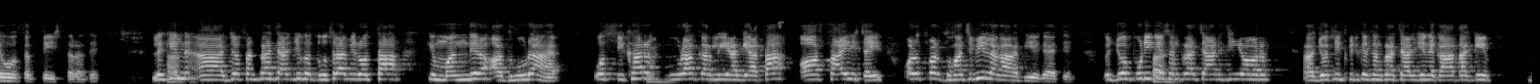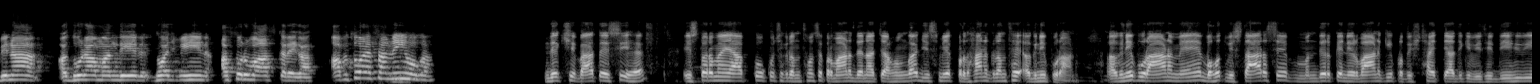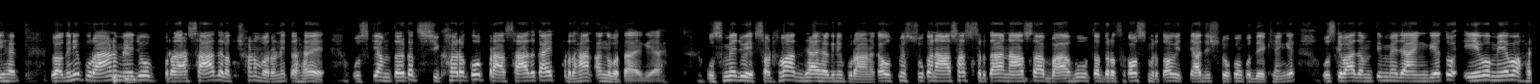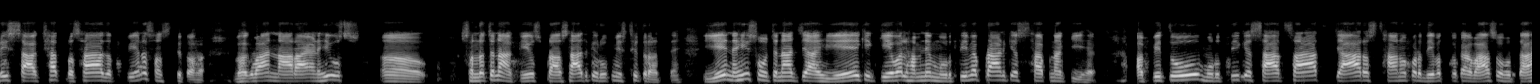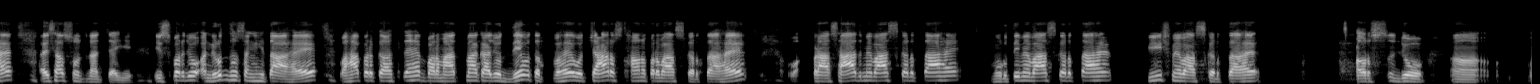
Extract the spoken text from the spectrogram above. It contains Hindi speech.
हो सकती इस तरह से लेकिन हाँ। जो शंकराचार्य जी का दूसरा विरोध था कि मंदिर अधूरा है वो शिखर हम्म। पूरा कर लिया गया था अस्थायी सही और उस पर ध्वज भी लगा दिए गए थे तो जो पुरी के हाँ। शंकराचार्य जी और ज्योतिष पीठ के शंकराचार्य जी ने कहा था कि बिना अधूरा मंदिर ध्वज विहीन असुरवास करेगा अब तो ऐसा नहीं होगा देखिए बात ऐसी है इस पर मैं आपको कुछ ग्रंथों से प्रमाण देना चाहूँगा, जिसमें एक प्रधान ग्रंथ है अग्नि पुराण। अग्नि पुराण में बहुत विस्तार से मंदिर के निर्माण की प्रतिष्ठा इत्यादि की विधि दी हुई है। तो अग्नि पुराण में जो प्रासाद लक्षण वर्णित है, उसके अंतर्गत शिखर को प्रासाद का एक प्रधान अंग बताया गया है। उसमें जो इकसठवां अध्याय है अग्नि पुराण का, उसमें सुकनाशा श्रुता नाशा, बाहु, तदरथको, स्मृत इत्यादि श्लोकों को देखेंगे। उसके बाद अंतिम में जाएँगे तो एवं एवं हरि साक्षात प्रसाद संस्थित। भगवान नारायण ही उस संरचना के, उस प्रासाद के रूप में स्थित रहते हैं। ये नहीं सोचना चाहिए कि केवल हमने मूर्ति में प्राण की स्थापना की है। अपितु मूर्ति के साथ साथ चार स्थानों पर देवत्व का वास होता है, ऐसा सोचना चाहिए। इस पर जो अनिरुद्ध संहिता है, वहाँ पर कहते हैं परमात्मा का जो देव तत्व है, वो चार स्थानों पर वास करता है। प्रासाद में वास करता है, मूर्ति में वास करता है, पीठ में वास करता है और जो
